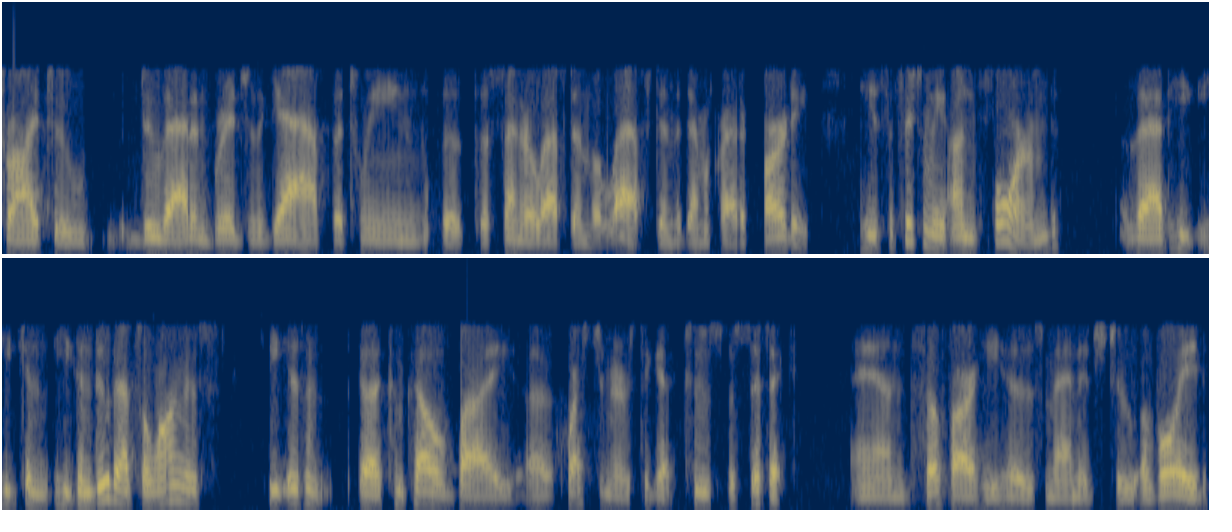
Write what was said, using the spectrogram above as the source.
try to do that and bridge the gap between the the center left and the left in the Democratic Party. He's sufficiently unformed that he he can he can do that so long as he isn't uh, compelled by uh, questioners to get too specific and so far he has managed to avoid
